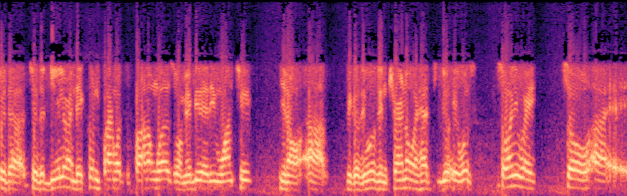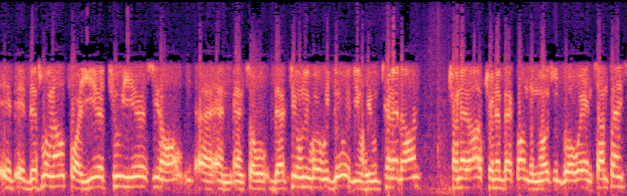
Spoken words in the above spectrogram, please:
to the to the dealer, and they couldn't find what the problem was, or maybe they didn't want to, you know, uh, because it was internal. It had to do. It was so anyway. So uh, it, it this went on for a year, two years, you know, uh, and and so that's the only way we do it. You know, he would turn it on, turn it off, turn it back on. The noise would go away, and sometimes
